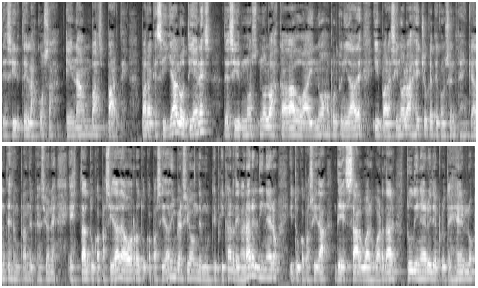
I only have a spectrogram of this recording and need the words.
decirte las cosas en ambas partes para que si ya lo tienes, decir no, no lo has cagado, hay nuevas oportunidades y para si no lo has hecho que te concentres en que antes de un plan de pensiones está tu capacidad de ahorro, tu capacidad de inversión, de multiplicar, de ganar el dinero y tu capacidad de salvaguardar tu dinero y de protegerlo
